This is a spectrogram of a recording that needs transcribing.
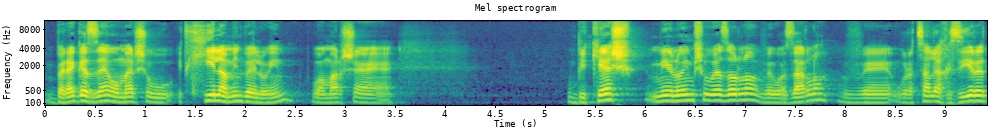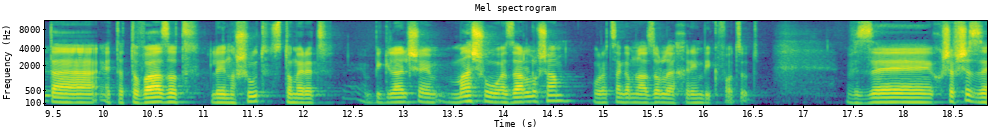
וברגע זה הוא אומר שהוא התחיל להאמין באלוהים, הוא אמר שהוא ביקש מאלוהים שהוא יעזור לו, והוא עזר לו, והוא רצה להחזיר את, ה, את הטובה הזאת לאנושות, זאת אומרת, בגלל שמשהו עזר לו שם, הוא רצה גם לעזור לאחרים בעקבות זאת. וזה, אני חושב שזו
